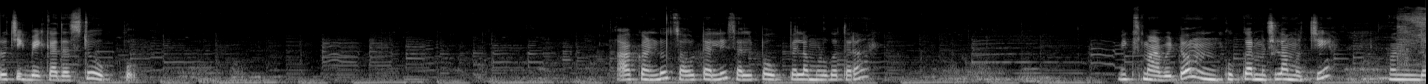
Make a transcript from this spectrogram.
ರುಚಿಗೆ ಬೇಕಾದಷ್ಟು ಉಪ್ಪು. ಹಾಕೊಂಡು ಸೌಟಲ್ಲಿ ಸ್ವಲ್ಪ ಉಪ್ಪೆಲ್ಲ ಮುಳುಗೋ ಥರ ಮಿಕ್ಸ್ ಮಾಡಿಬಿಟ್ಟು ಕುಕ್ಕರ್ ಮುಚ್ಚಳ ಮುಚ್ಚಿ ಒಂದು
